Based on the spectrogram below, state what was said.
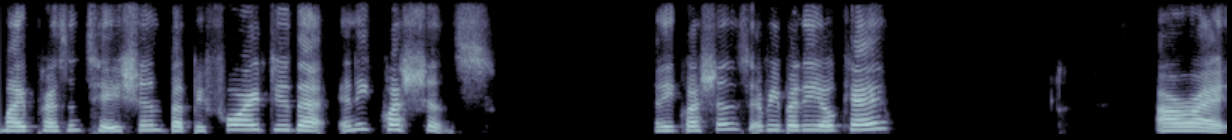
my presentation, but before I do that, any questions? Any questions? Everybody okay? All right,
